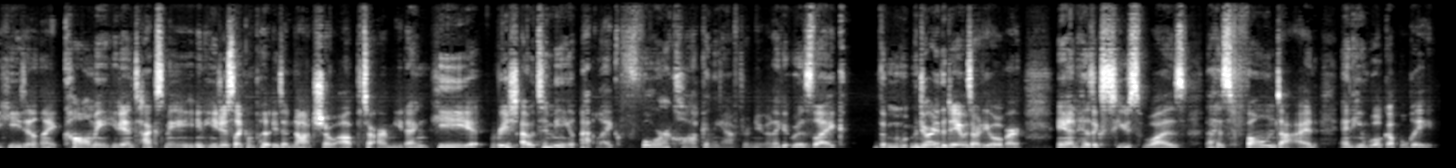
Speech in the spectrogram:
he didn't like call me, he didn't text me, and he just like completely did not show up to our meeting. He reached out to me at like four o'clock in the afternoon. Like it was like the majority of the day was already over. And his excuse was that his phone died and he woke up late.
